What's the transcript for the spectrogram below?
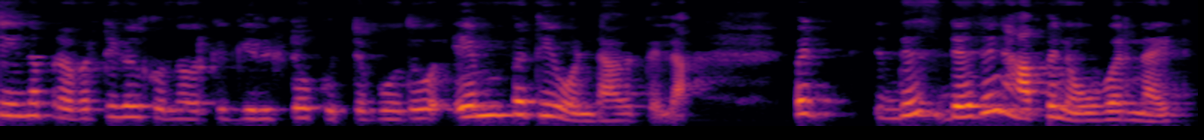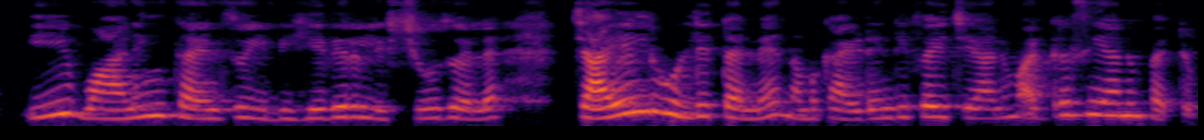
ചെയ്യുന്ന പ്രവൃത്തികൾക്കൊന്നും അവർക്ക് ഗിൽട്ടോ കുറ്റബോധമോ എമ്പതിയോ ഉണ്ടാവത്തില്ല but this doesn't happen overnight ഈ വാർണിംഗ് സൈൻസും ഈ ബിഹേവിയറൽ ഇഷ്യൂസും എല്ലാം ചൈൽഡ്ഹുഡിൽ തന്നെ നമുക്ക് ഐഡന്റിഫൈ ചെയ്യാനും അഡ്രസ്സ് ചെയ്യാനും പറ്റും.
